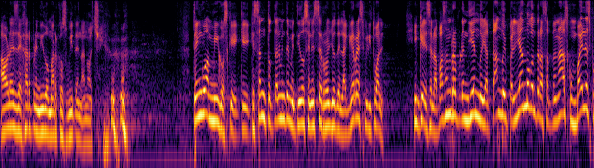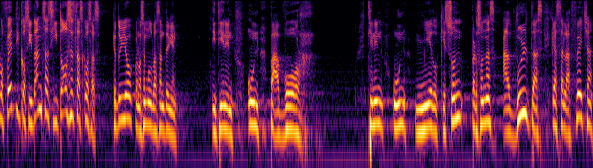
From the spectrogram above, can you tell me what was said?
ahora es dejar prendido Marcos Witt en la noche. Tengo amigos que, que, están totalmente metidos en este rollo de la guerra espiritual y que se la pasan reprendiendo y atando y peleando contra Satanás con bailes proféticos y danzas y todas estas cosas que tú y yo conocemos bastante bien. Y tienen un pavor tienen un miedo, que son personas adultas que hasta la fecha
